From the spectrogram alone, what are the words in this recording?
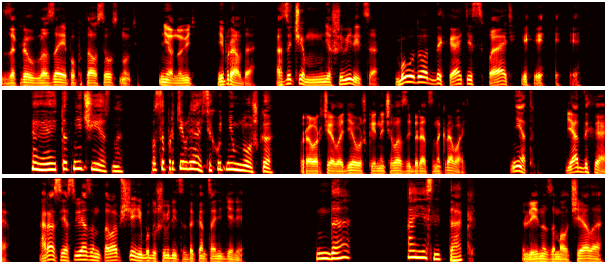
Закрыл глаза и попытался уснуть. «Не, ну ведь и правда. А зачем мне шевелиться? Буду отдыхать и спать. Хе-хе-хе». «Эй, так нечестно. Посопротивляйся хоть немножко», — проворчала девушка и начала забираться на кровать. «Нет, я отдыхаю. А раз я связан, то вообще не буду шевелиться до конца недели». «Да? А если так?» Лина замолчала,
